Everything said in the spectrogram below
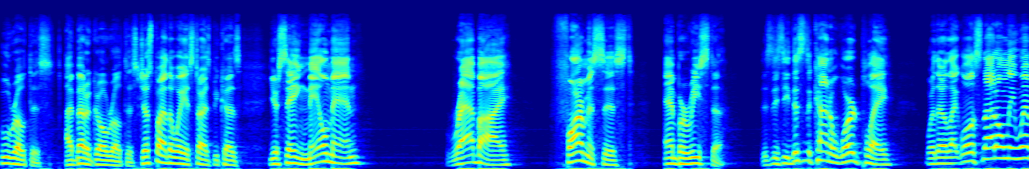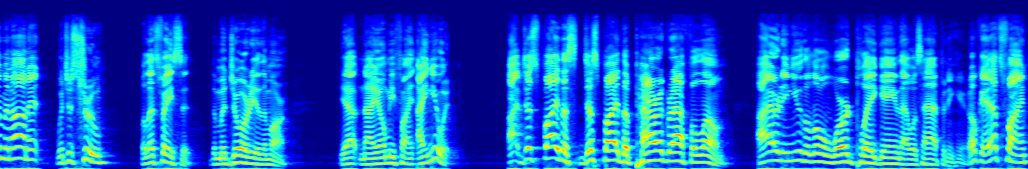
Who wrote this? I bet a girl wrote this. Just by the way it starts because you're saying mailman, rabbi, pharmacist, and barista. This, see, this is the kind of wordplay where they're like, well, it's not only women on it, which is true, but let's face it, the majority of them are. Yep, Naomi Fine. I knew it. I, just by the just by the paragraph alone, I already knew the little wordplay game that was happening here. Okay, that's fine.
